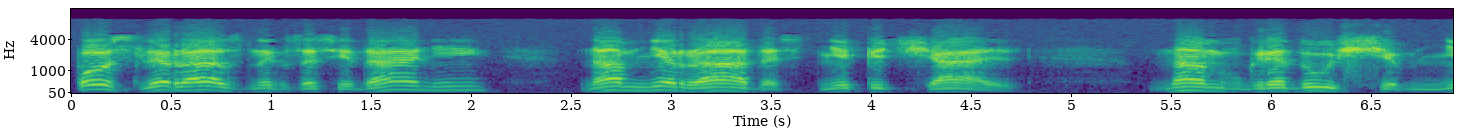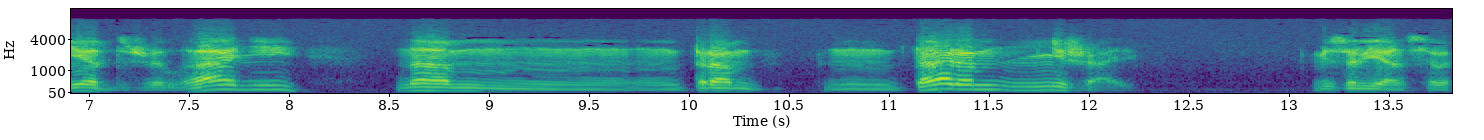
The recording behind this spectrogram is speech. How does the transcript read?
После разных заседаний нам не радость, не печаль, нам в грядущем нет желаний, нам трам тарам не жаль. Мезальянцева.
